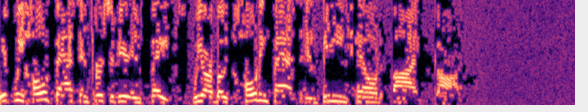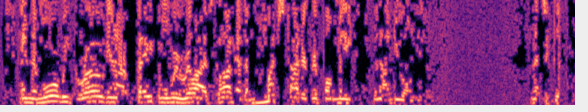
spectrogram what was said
If we hold fast and persevere in faith, we are both holding fast and being held by God. And the more we grow in our faith, the more we realize God has a much tighter grip on me than I do on Him. And that's a good thing.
